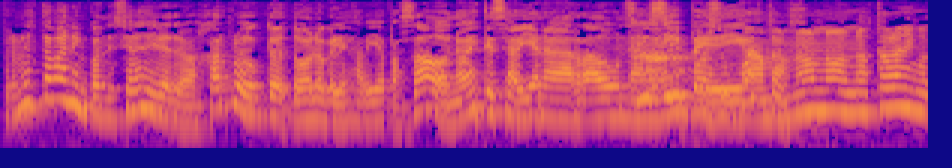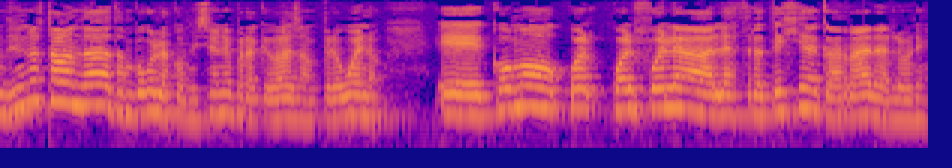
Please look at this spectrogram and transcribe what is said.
Pero no estaban en condiciones de ir a trabajar producto de todo lo que les había pasado, no es que se habían agarrado una sí, sí, gripe, por supuesto, digamos. no, no, no estaban en condiciones, no estaban dadas tampoco las condiciones para que vayan, pero bueno, eh, ¿cómo, cuál, ¿cuál fue la, la estrategia de Carrara, Lore?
